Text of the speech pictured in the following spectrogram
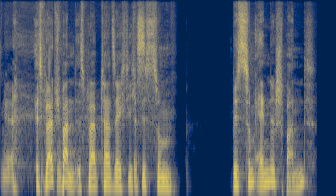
Ja. Es bleibt spannend. Es bleibt tatsächlich Es- bis zum, bis zum Ende spannend.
